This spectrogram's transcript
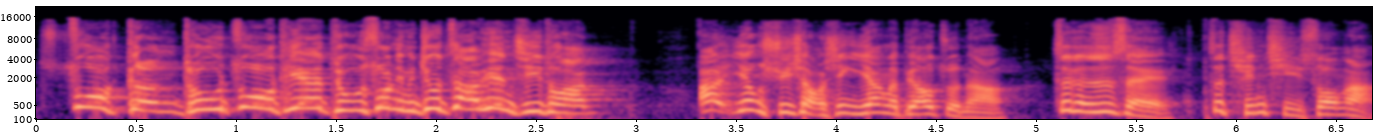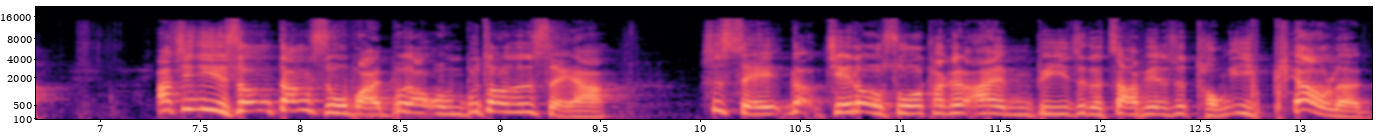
做梗图、做贴图，说你们就诈骗集团。啊，用徐小新一样的标准啊，这个是谁？这秦启松啊，啊，秦启松当时我本来不知道，我们不知道是谁啊，是谁？让揭露说他跟 I M B 这个诈骗是同一票人？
